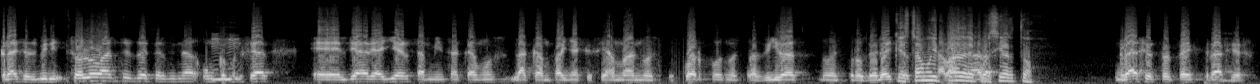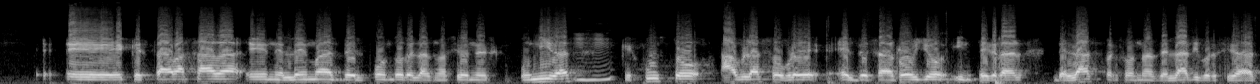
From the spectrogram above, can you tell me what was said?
Gracias, Viri. Solo antes de terminar, un comercial. El día de ayer también sacamos la campaña que se llama Nuestros cuerpos, nuestras vidas, nuestros derechos. Que está muy padre, por cierto. Gracias, Pepe. Gracias. Eh, que está basada en el lema del Fondo de las Naciones Unidas, que justo habla sobre el desarrollo integral de las personas, de la diversidad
